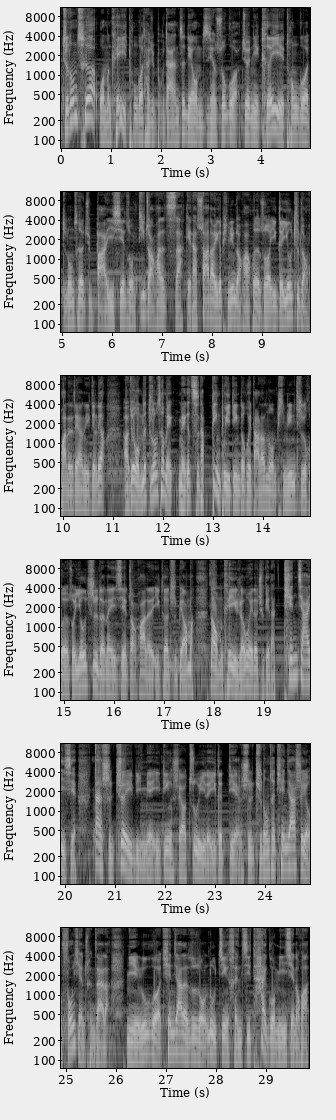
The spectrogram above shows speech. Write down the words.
直通车我们可以通过它去补单，这点我们之前说过，就你可以通过直通车去把一些这种低转化的词啊，给它刷到一个平均转化，或者说一个优质转化的这样的一个量啊。就我们的直通车每每个词它并不一定都会达到那种平均值或者说优质的那一些转化的一个指标嘛。那我们可以人为的去给它。添加一些，但是这里面一定是要注意的一个点是，直通车添加是有风险存在的。你如果添加的这种路径痕迹太过明显的话，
